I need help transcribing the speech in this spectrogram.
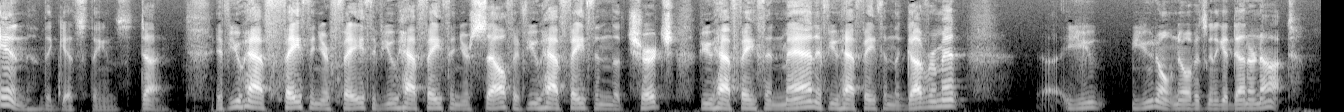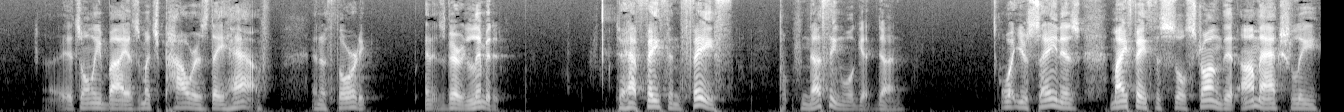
in that gets things done. If you have faith in your faith, if you have faith in yourself, if you have faith in the church, if you have faith in man, if you have faith in the government, uh, you you don't know if it's going to get done or not. It's only by as much power as they have and authority, and it's very limited. To have faith in faith, nothing will get done. What you're saying is, my faith is so strong that I'm actually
